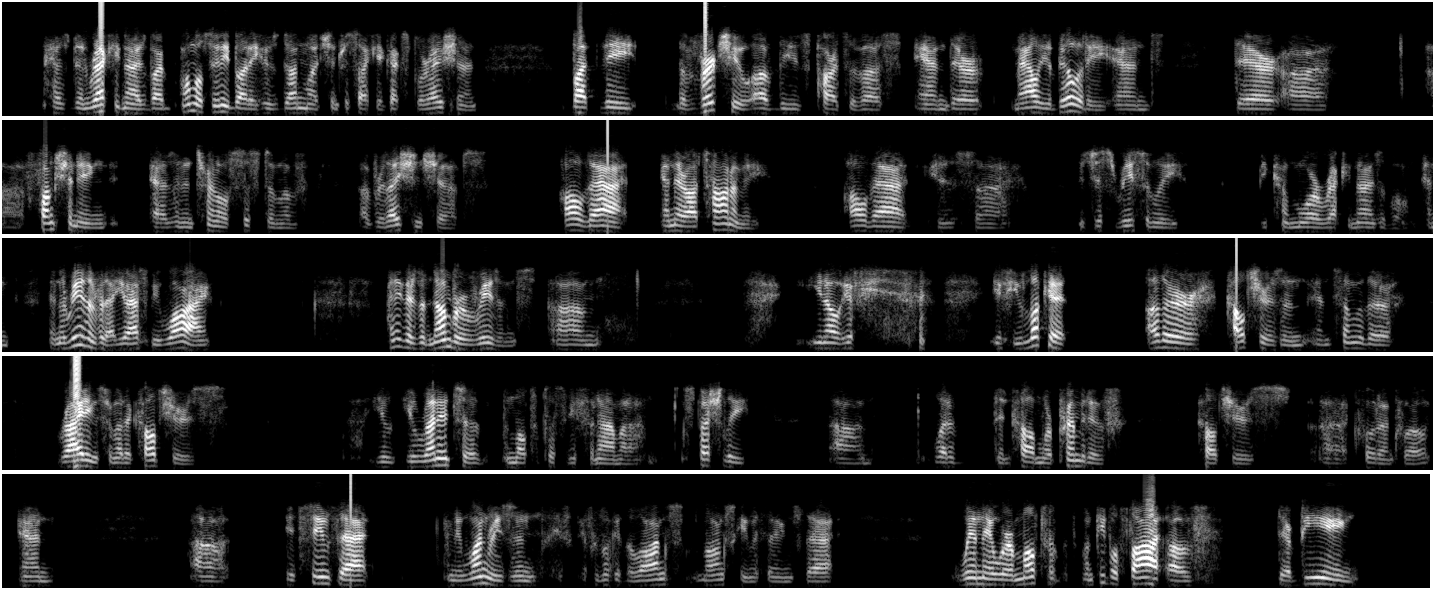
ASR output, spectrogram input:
has been recognized by almost anybody who's done much intrapsychic exploration. But the the virtue of these parts of us and their malleability and their uh, uh, functioning as an internal system of of relationships, all that, and their autonomy, all that is uh, is just recently become more recognizable. And and the reason for that, you asked me why. I think there's a number of reasons. Um, you know, if if you look at other cultures and, and some of the writings from other cultures, you you run into the multiplicity phenomena, especially um, what have been called more primitive cultures uh, quote unquote. And uh, it seems that, I mean, one reason, if, if we look at the long long scheme of things, that when there were multiple, when people thought of there being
